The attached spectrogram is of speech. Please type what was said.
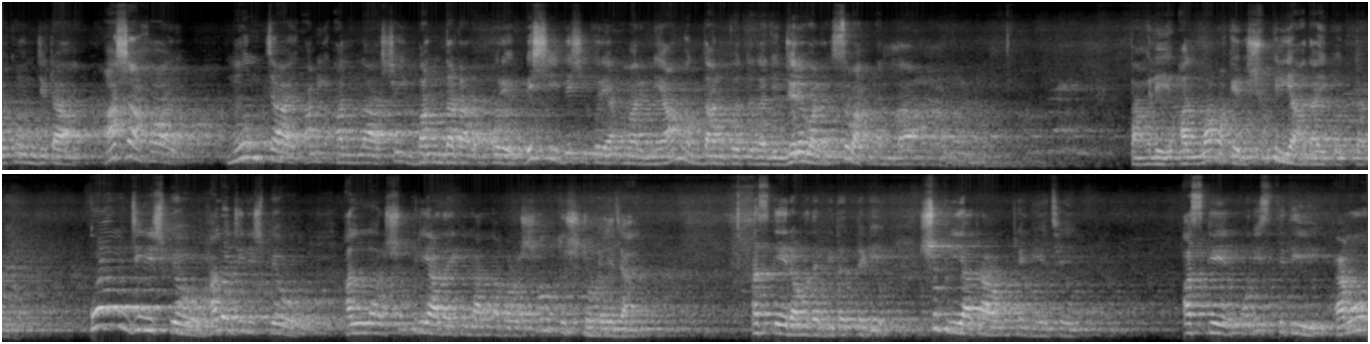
যখন যেটা আশা হয়, মন চায়, আমি আল্লাহ সেই বান্দাটার উপরে বেশি বেশি করে আমার নিয়ামত দান করতে থাকি। জোরে বলেন সুবাহ আল্লাহ তাহলে আল্লাহ পাকের শুক্রিয়া আদায় করতে হবে। কোন জিনিস পেও ভালো জিনিস পেও আল্লাহর শুক্রিয়া আদায় করলে আল্লাহ বড় সন্তুষ্ট হয়ে যায় আজকের আমাদের ভিতর থেকে শুক্রিয়াটা উঠে গিয়েছে। আজকের পরিস্থিতি এমন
